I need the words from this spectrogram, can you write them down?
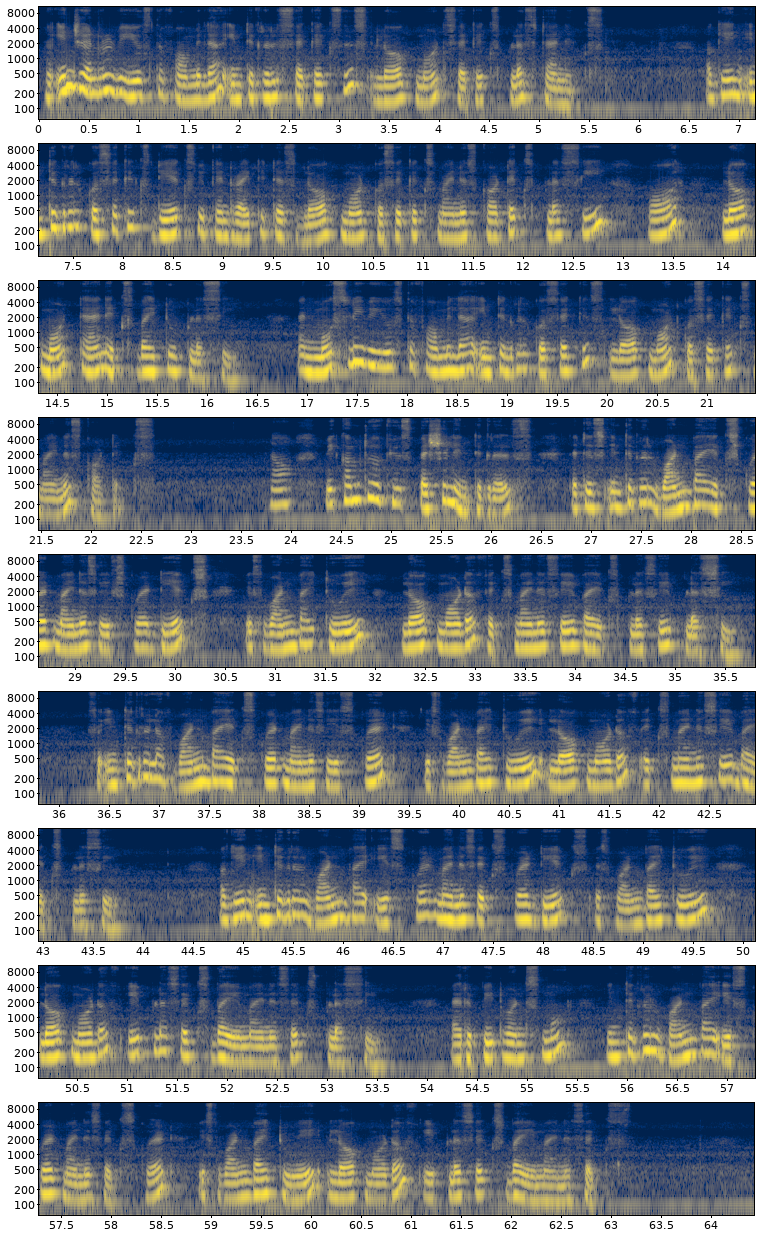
Now, in general, we use the formula integral sec x is log mod sec x plus tan x. Again, integral cosec x dx, you can write it as log mod cosec x minus cot x plus c or log mod tan x by 2 plus c and mostly we use the formula integral cosec is log mod cosec x minus cot x. Now we come to a few special integrals that is integral 1 by x squared minus a squared dx is 1 by 2a log mod of x minus a by x plus a plus c. So integral of 1 by x squared minus a squared is 1 by 2a log mod of x minus a by x plus a. Again integral 1 by a squared minus x squared dx is 1 by 2a log mod of a plus x by a minus x plus c. I repeat once more integral 1 by a squared minus x squared is 1 by 2a log mod of a plus x by a minus x.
